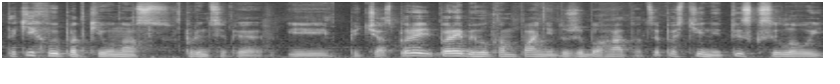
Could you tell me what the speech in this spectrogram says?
Таких випадків у нас, в принципі, і під час перебігу кампанії дуже багато. Це постійний тиск силовий,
